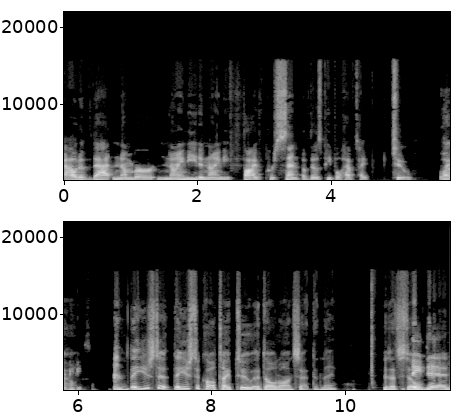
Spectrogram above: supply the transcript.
out of that number, 90 to 95% of those people have type two wow. diabetes. They used to they used to call type two adult onset, didn't they? Is that still they did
